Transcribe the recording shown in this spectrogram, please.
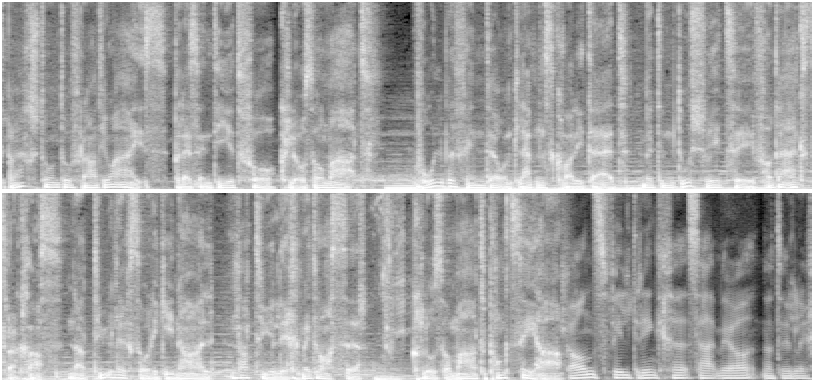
Sprechstunde auf Radio 1, präsentiert von Closomat. Wohlbefinden und Lebensqualität mit dem Dusch-WC von der Extraklasse. Natürliches Original, natürlich mit Wasser. Closomat.ch Ganz viel trinken, sagt man ja natürlich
